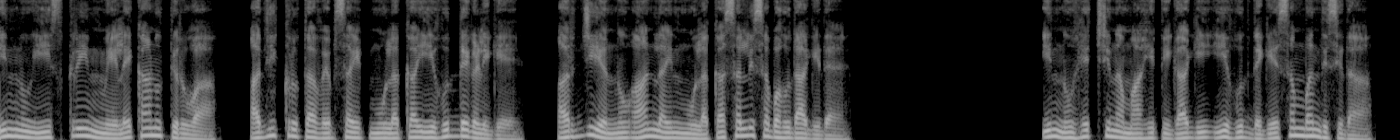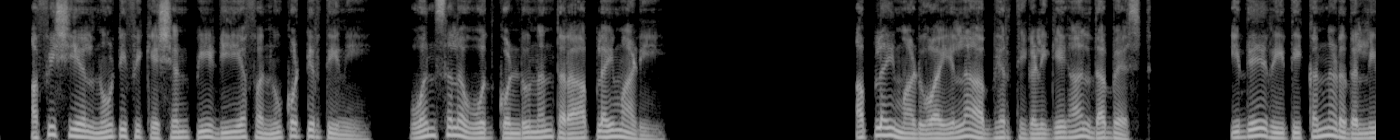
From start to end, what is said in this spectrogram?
ಇನ್ನು ಈ ಸ್ಕ್ರೀನ್ ಮೇಲೆ ಕಾಣುತ್ತಿರುವ ಅಧಿಕೃತ ವೆಬ್ಸೈಟ್ ಮೂಲಕ ಈ ಹುದ್ದೆಗಳಿಗೆ ಅರ್ಜಿಯನ್ನು ಆನ್ಲೈನ್ ಮೂಲಕ ಸಲ್ಲಿಸಬಹುದಾಗಿದೆ. ಇನ್ನು ಹೆಚ್ಚಿನ ಮಾಹಿತಿಗಾಗಿ ಈ ಹುದ್ದೆಗೆ ಸಂಬಂಧಿಸಿದ ಅಫಿಷಿಯಲ್ ನೋಟಿಫಿಕೇಶನ್ ಪಿಡಿಎಫ್ ಅನ್ನು ಕೊಟ್ಟಿರ್ತೀನಿ. ಒಂದ್ಸಲ ಓದ್ಕೊಂಡು ನಂತರ ಅಪ್ಲೈ ಮಾಡಿ. ಅಪ್ಲೈ ಮಾಡುವ ಎಲ್ಲ ಅಭ್ಯರ್ಥಿಗಳಿಗೆ ಆಲ್ ದ ಬೆಸ್ಟ್. ಇದೇ ರೀತಿ ಕನ್ನಡದಲ್ಲಿ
